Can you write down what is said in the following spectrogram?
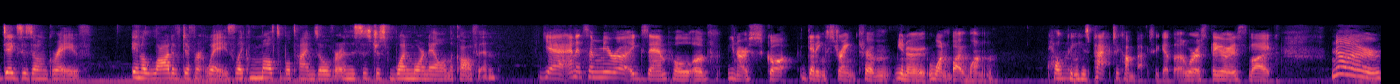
digs his own grave in a lot of different ways, like multiple times over, and this is just one more nail in the coffin. Yeah, and it's a mirror example of, you know, Scott getting strength from, you know, one by one, helping his pack to come back together, whereas Theo is like, no,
